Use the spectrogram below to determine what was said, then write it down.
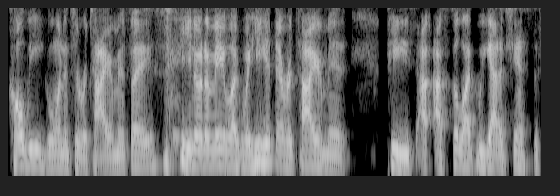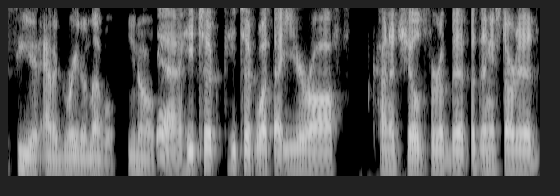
Kobe going into retirement phase. you know what I mean? Like when he hit that retirement piece, I, I, feel like we got a chance to see it at a greater level. You know? Yeah, he took he took what that year off, kind of chilled for a bit, but then he started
